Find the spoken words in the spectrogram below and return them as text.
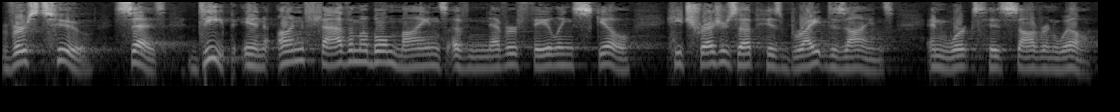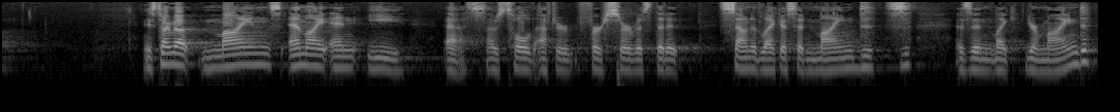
Verse 2 says, Deep in unfathomable minds of never failing skill, he treasures up his bright designs and works his sovereign will. He's talking about M-I-N-E-S. I was told after first service that it sounded like I said minds, as in like your mind.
